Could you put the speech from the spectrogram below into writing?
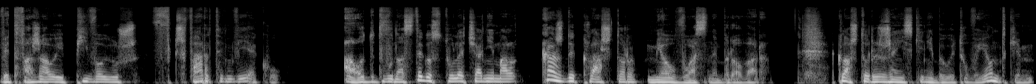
wytwarzały piwo już w IV wieku, a od XII stulecia niemal każdy klasztor miał własny browar. Klasztory żeńskie nie były tu wyjątkiem.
